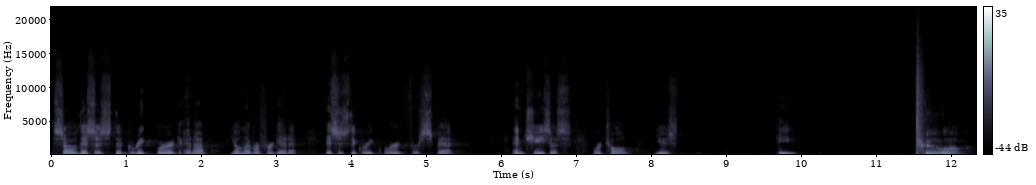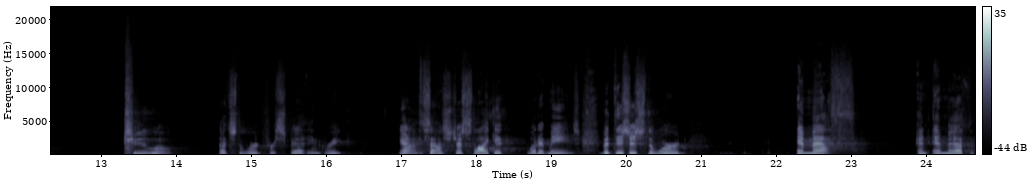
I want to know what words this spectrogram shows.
So this is the Greek word, and I, you'll never forget it. This is the Greek word for spit. And Jesus, we're told, used, he, tuo, tuo. That's the word for spit in Greek. Yeah, sounds just like it, what it means. But this is the word emeth. And emeth,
